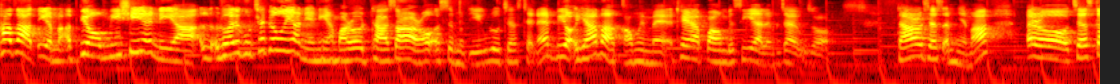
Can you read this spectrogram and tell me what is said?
ဟာသာသိရမလားအပျော်မီးရှိရဲ့နေရာအလွယ်တကူချက်ပြုတ်လို့ရနေတဲ့နေရာမှာတော့ဒါစားရတော့အဆင်မပြေဘူးလို့ just ထင်တယ်ပြီးတော့အရသာကောင်းပေမဲ့အထက်ကပေါင်ပစ္စည်းရလည်းမကြိုက်ဘူးဆိုတော့ဒါတော့ just အမြင်ပါအဲ့တော့ just က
